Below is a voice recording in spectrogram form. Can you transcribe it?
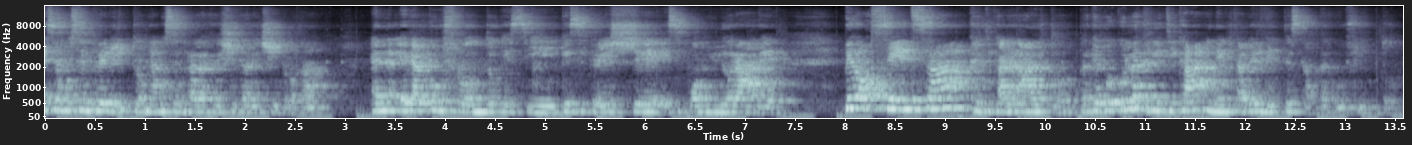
E siamo sempre lì, torniamo sempre alla crescita reciproca. È, è dal confronto che si, che si cresce e si può migliorare, però senza criticare l'altro, perché poi con la critica inevitabilmente scatta il conflitto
